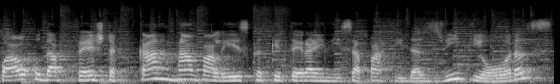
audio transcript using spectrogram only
palco da festa carnavalesca, que terá início a partir das 20 horas,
